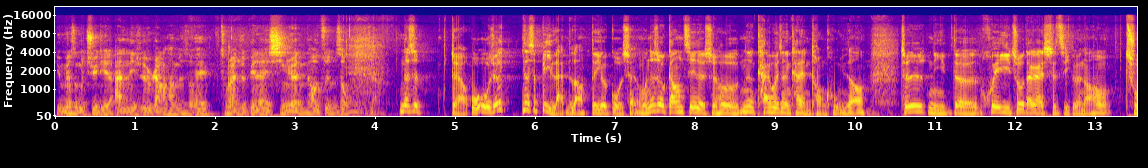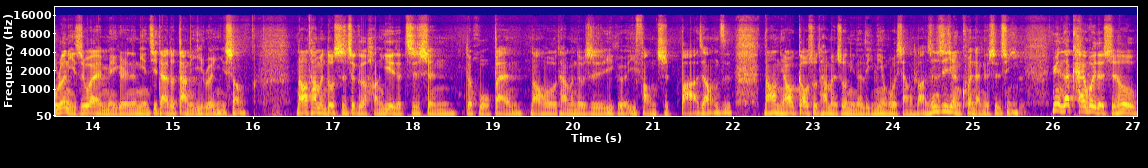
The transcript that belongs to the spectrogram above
有没有什么具体的案例，就是让他们说，哎、突然就变得哎、信任你，然后尊重你这样？那是对啊，我我觉得那是必然的啦的一个过程。我那时候刚接的时候，那个开会真的开很痛苦，你知道吗？就是你的会议桌大概十几个，然后除了你之外，每个人的年纪大概都大你一轮以上，然后他们都是这个行业的资深的伙伴，然后他们都是一个一方之霸这样子，然后你要告诉他们说你的理念或想法，这是一件很困难的事情，因为你在开会的时候，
